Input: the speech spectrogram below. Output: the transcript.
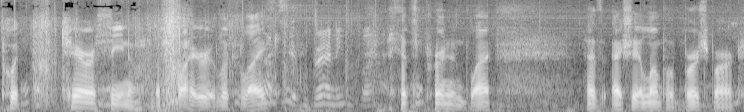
put kerosene on the fire, it looks like. It's burning black. it's burning black. That's actually a lump of birch bark.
